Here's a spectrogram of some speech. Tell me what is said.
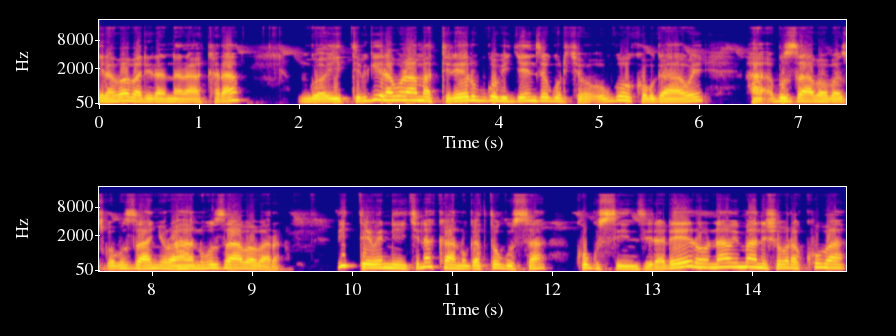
irababarira narakara ngo ihita ibwira aburahamu rero ubwo bigenze gutyo ubwoko bwawe buzababazwa buzanyura ahantu buzababara. Bitewe n'iki? N'akantu gato gusa ko gusinzira. Rero nawe imana ishobora kuba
